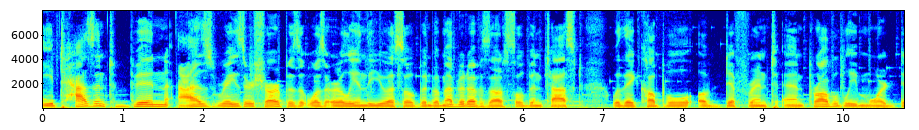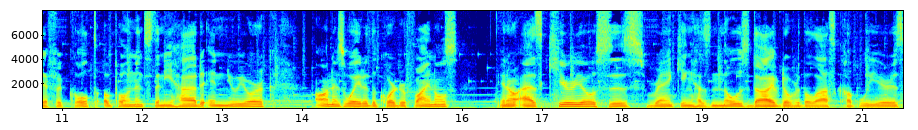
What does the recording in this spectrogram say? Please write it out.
it hasn't been as razor sharp as it was early in the US Open, but Medvedev has also been tasked with a couple of different and probably more difficult opponents than he had in New York on his way to the quarterfinals. You know, as Kyrgios's ranking has nosedived over the last couple years,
